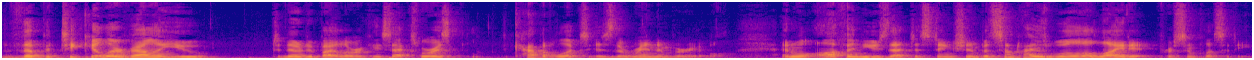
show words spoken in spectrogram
the particular value denoted by lowercase x, whereas capital X is the random variable. And we'll often use that distinction, but sometimes we'll elide it for simplicity.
